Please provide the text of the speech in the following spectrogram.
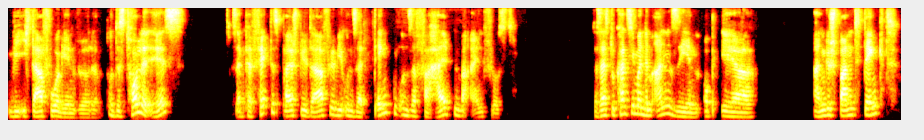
wie ich da vorgehen würde. Und das Tolle ist, es ist ein perfektes Beispiel dafür, wie unser Denken unser Verhalten beeinflusst. Das heißt, du kannst jemandem ansehen, ob er angespannt denkt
